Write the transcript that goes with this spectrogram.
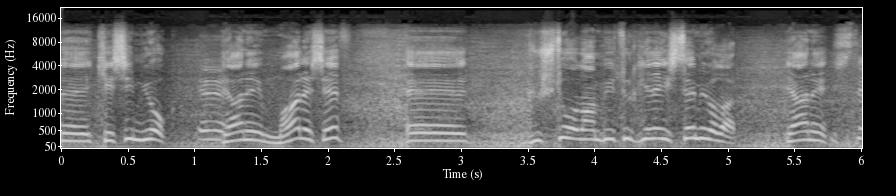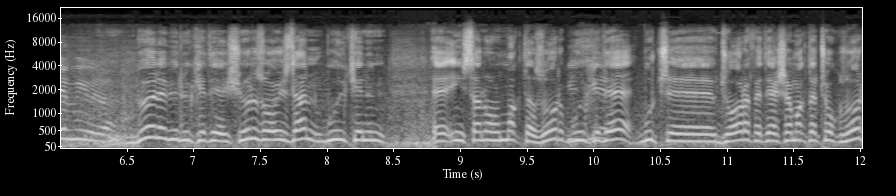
e, kesim yok. Evet. Yani maalesef e, güçlü olan bir Türkiye'de istemiyorlar. Yani İstemiyorlar. Böyle bir ülkede yaşıyoruz. O yüzden bu ülkenin e, insan olmak da zor. Bu Bizi- ülkede, bu e, coğrafyada yaşamak da çok zor.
